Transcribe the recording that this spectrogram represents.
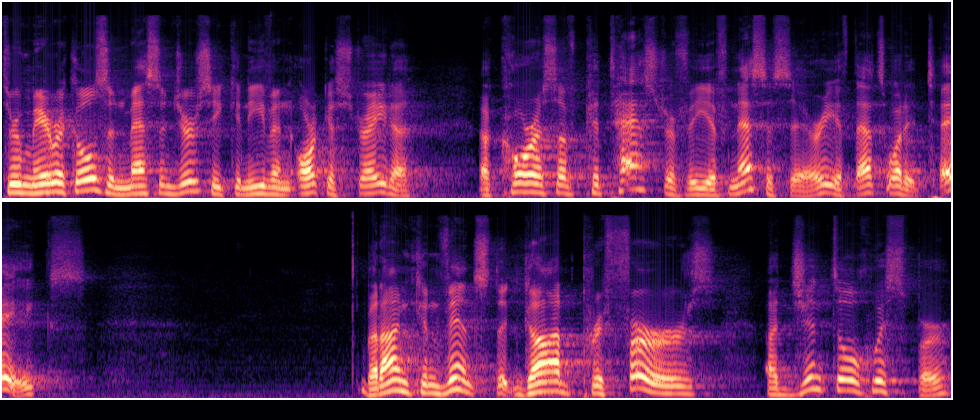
Through miracles and messengers, he can even orchestrate a, a chorus of catastrophe if necessary, if that's what it takes. But I'm convinced that God prefers a gentle whisper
